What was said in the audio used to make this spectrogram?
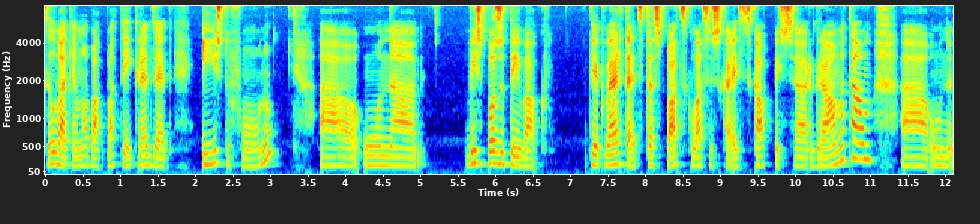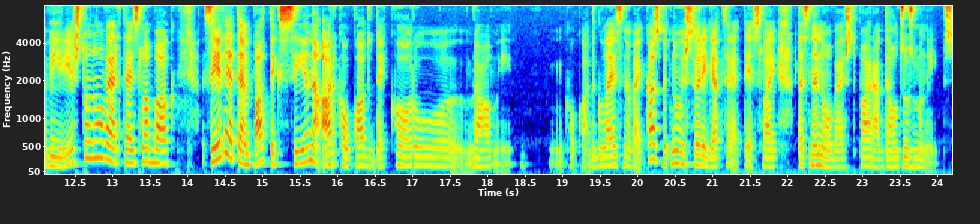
cilvēkiem labāk patīk redzēt īstu fonu un vispozitīvāk tiek vērtēts tas pats klasiskais skapis ar grāmatām, un vīrieši to novērtēs labāk. Sievietēm patiks siena ar kaut kādu dekoru rāmī. Kaut kāda glezna vai kas, bet nu, ir svarīgi atcerēties, lai tas nenovērstu pārāk daudz uzmanības.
